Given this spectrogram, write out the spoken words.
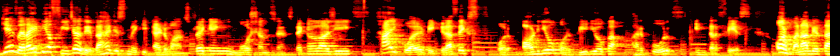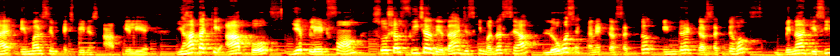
ये वैरायटी ऑफ़ फीचर देता है जिसमें कि advance tracking motion sense technology high quality graphics और ऑडियो और वीडियो का भरपूर इंटरफेस और बना देता है इमर्सिव एक्सपीरियंस आपके लिए। यहाँ तक कि आपको ये प्लेटफॉर्म सोशल फीचर देता है जिसकी मदद से आप लोगों से कनेक्ट कर सकते हो इंटरेक्ट कर सकते हो बिना किसी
